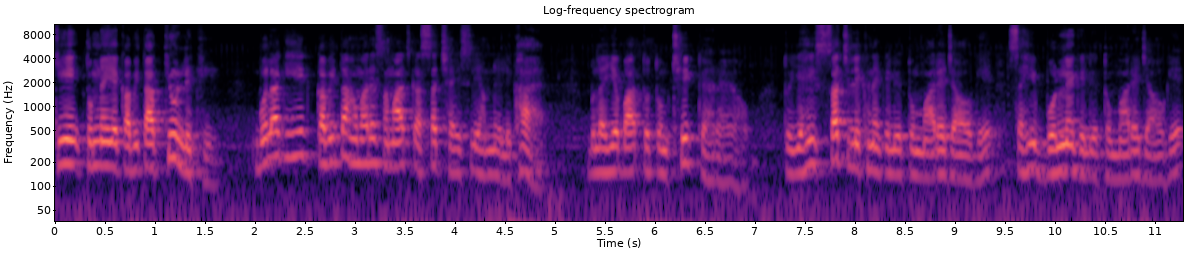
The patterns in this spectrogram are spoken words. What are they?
कि तुमने ये कविता क्यों लिखी? बोला कि ये कविता हमारे समाज का सच है, इसलिए हमने लिखा है। बोला, ये बात तो तुम ठीक कह रहे हो। तो यही सच लिखने के लिए तुम मारे जाओगे, सही बोलने के लिए तुम मारे जाओगे,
